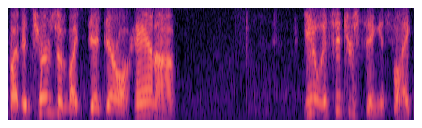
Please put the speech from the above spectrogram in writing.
but in terms of like Daryl Hannah, you know, it's interesting. It's like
